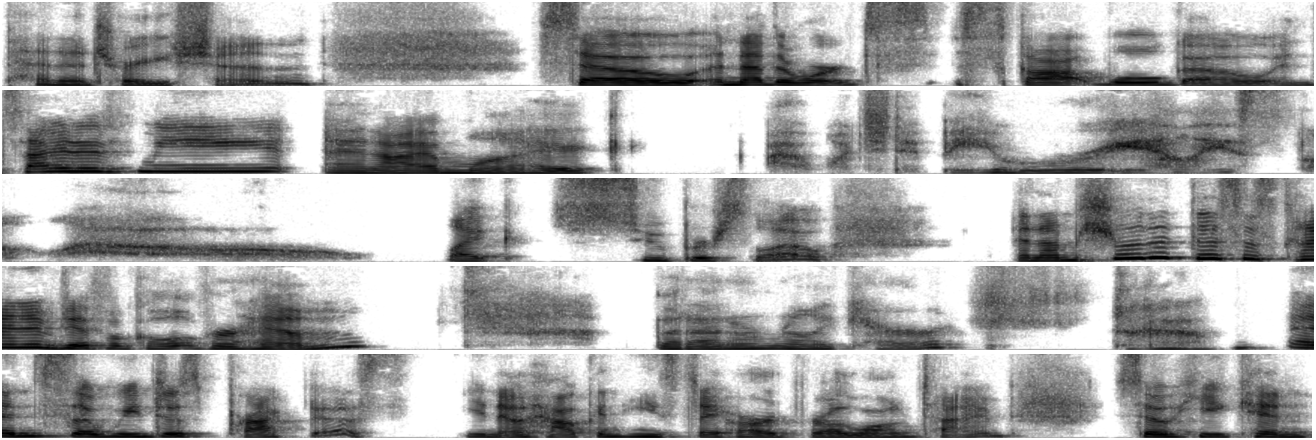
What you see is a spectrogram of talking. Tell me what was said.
penetration. So, in other words, Scott will go inside of me, and I'm like, I want you to be really slow, like super slow. And I'm sure that this is kind of difficult for him but I don't really care. and so we just practice, you know, how can he stay hard for a long time? So he can,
